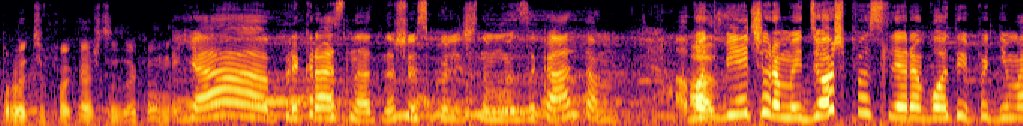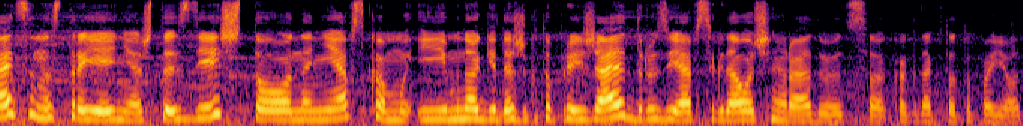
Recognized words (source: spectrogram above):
против пока что закона. Я прекрасно отношусь к уличным музыкантам. А Вот с- вечером идешь после работы и поднимается настроение, что здесь, что на Невском. И многие даже, кто приезжает, друзья, всегда очень радуются, когда кто-то поет.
